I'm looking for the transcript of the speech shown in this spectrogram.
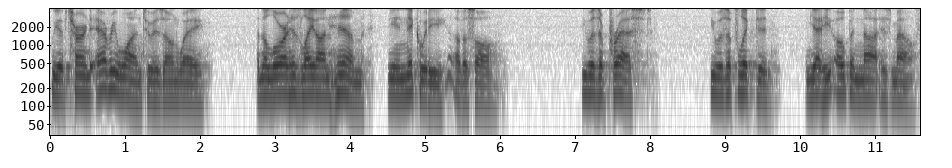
We have turned every one to his own way, and the Lord has laid on him the iniquity of us all. He was oppressed, he was afflicted and yet he opened not his mouth.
